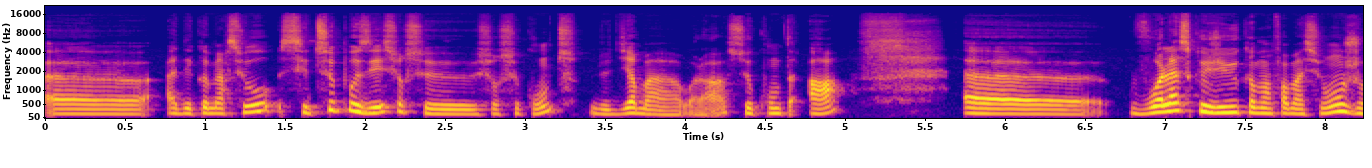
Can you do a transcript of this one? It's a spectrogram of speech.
à des commerciaux, c'est de se poser sur ce, sur ce compte, de dire bah voilà, ce compte A. voilà ce que j'ai eu comme information. Je,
